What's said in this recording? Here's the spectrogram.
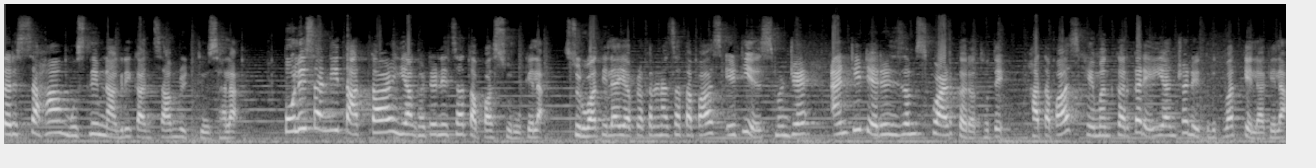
तर सहा मुस्लिम नागरिकांचा मृत्यू झाला. पोलिसांनी तात्काळ या घटनेचा तपास सुरू केला. सुरुवातीला या प्रकरणाचा तपास एटीएस म्हणजे अँटी टेररिझम स्क्वॉड करत होते. हा तपास हेमंत करकरे यांच्या नेतृत्वात केला गेला.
